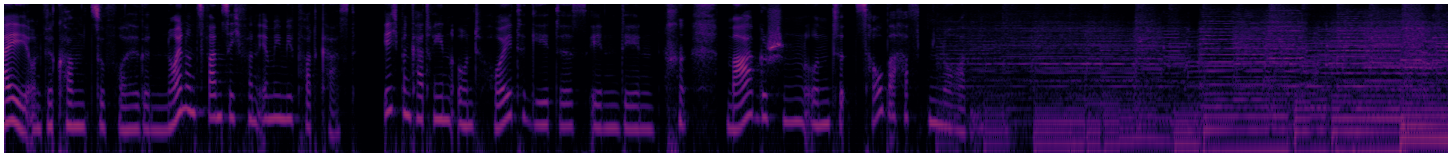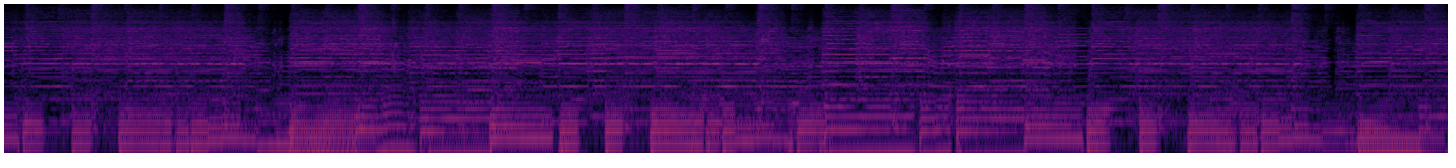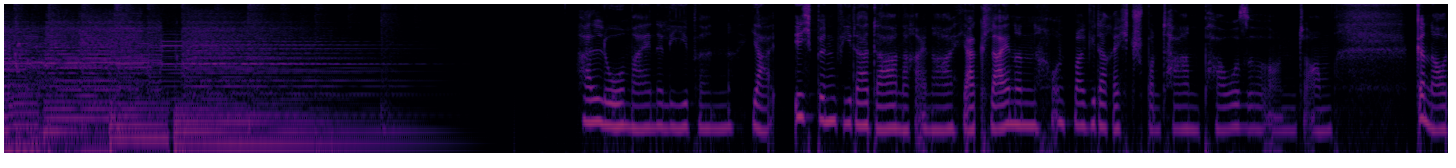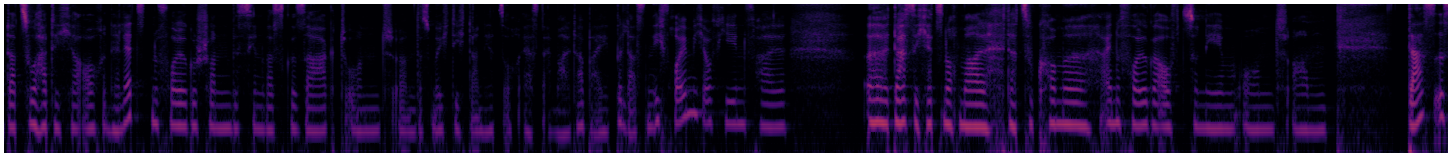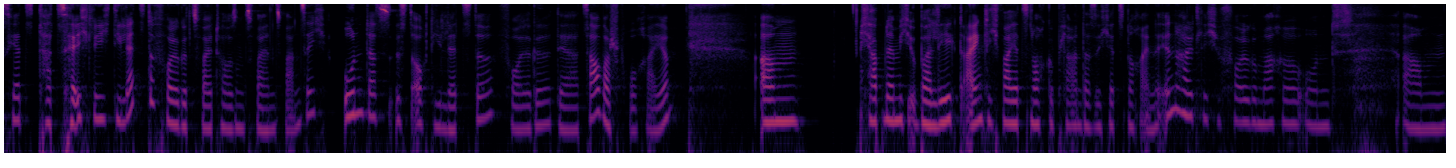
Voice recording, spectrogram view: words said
Hi und willkommen zu Folge 29 von Irmimi Podcast. Ich bin Katrin und heute geht es in den magischen und zauberhaften Norden. Hallo, meine Lieben. Ja, ich bin wieder da nach einer ja kleinen und mal wieder recht spontanen Pause und ähm, genau dazu hatte ich ja auch in der letzten Folge schon ein bisschen was gesagt und ähm, das möchte ich dann jetzt auch erst einmal dabei belassen. Ich freue mich auf jeden Fall, äh, dass ich jetzt noch mal dazu komme, eine Folge aufzunehmen und ähm, das ist jetzt tatsächlich die letzte Folge 2022 und das ist auch die letzte Folge der Zauberspruchreihe. Ähm, ich habe nämlich überlegt, eigentlich war jetzt noch geplant, dass ich jetzt noch eine inhaltliche Folge mache und ähm,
